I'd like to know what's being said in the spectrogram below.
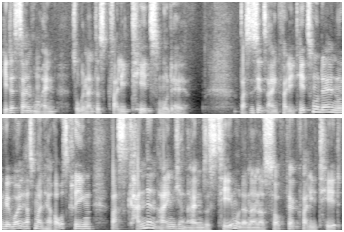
geht es dann um ein sogenanntes Qualitätsmodell. Was ist jetzt ein Qualitätsmodell? Nun, wir wollen erstmal herauskriegen, was kann denn eigentlich an einem System oder an einer Softwarequalität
